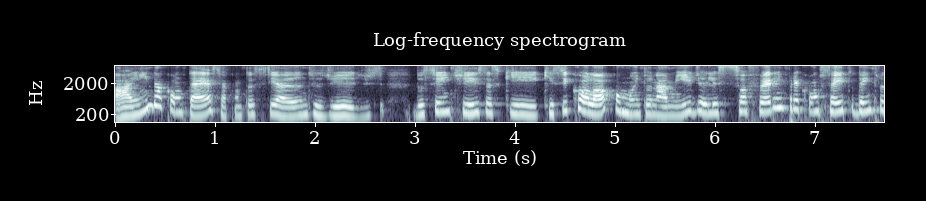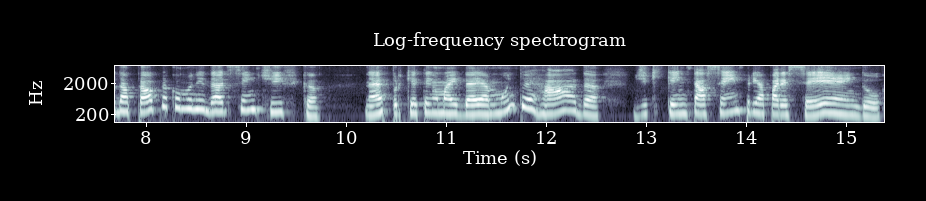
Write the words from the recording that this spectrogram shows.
ainda acontece, acontecia antes de, de, dos cientistas que, que se colocam muito na mídia, eles sofrerem preconceito dentro da própria comunidade científica né? Porque tem uma ideia muito errada de que quem está sempre aparecendo,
